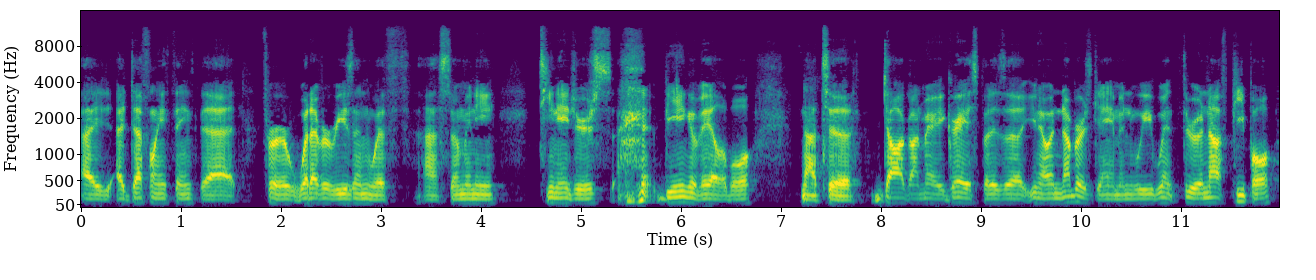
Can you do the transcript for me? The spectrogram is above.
I, I, definitely think that for whatever reason, with uh, so many teenagers being available, not to dog on Mary Grace, but as a you know a numbers game, and we went through enough people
